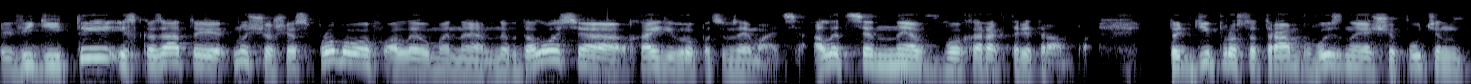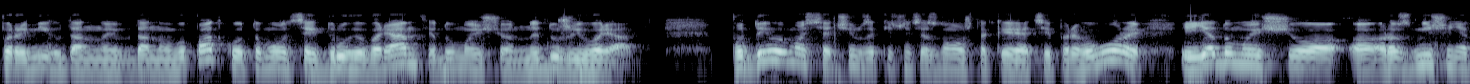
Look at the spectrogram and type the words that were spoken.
відійти і сказати: ну що ж, я спробував, але у мене не вдалося. Хай Європа цим займається, але це не в характері Трампа. Тоді просто Трамп визнає, що Путін переміг в даної в даному випадку. Тому цей другий варіант, я думаю, що не дуже варіант. Подивимося, чим закінчаться знову ж таки ці переговори. І я думаю, що е, розміщення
